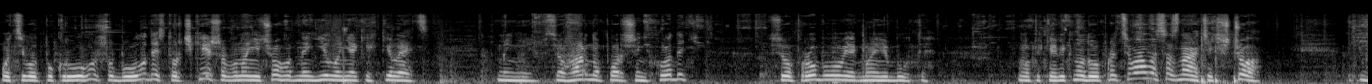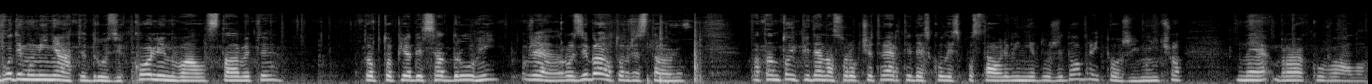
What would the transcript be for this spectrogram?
Оці от по кругу, щоб було десь торчки, щоб воно нічого не їло, ніяких кілець. Мені все гарно, поршень ходить. Все пробував, як має бути. Ось таке вікно доопрацювалося. Значить, що? Будемо міняти, друзі, колінвал ставити. Тобто 52-й. Вже розібрав, то вже ставлю. А там той піде на 44-й, десь колись поставлю. Він є дуже добрий, теж йому нічого не бракувало.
